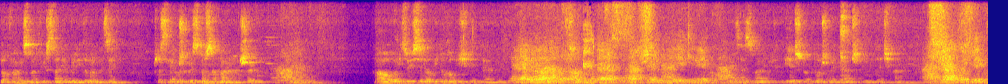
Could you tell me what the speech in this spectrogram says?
do chwały zmartwychwstania byli doprowadzeni przez tegoż Chrystusa Pana naszego. Chwała Ojcu i Synowi Duchowi Świętemu. Jak była na początku, teraz zawsze i na wieki wieków. Ze zmarłych wieczny odpoczynek racz im dać, Panie. A światłość wieku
